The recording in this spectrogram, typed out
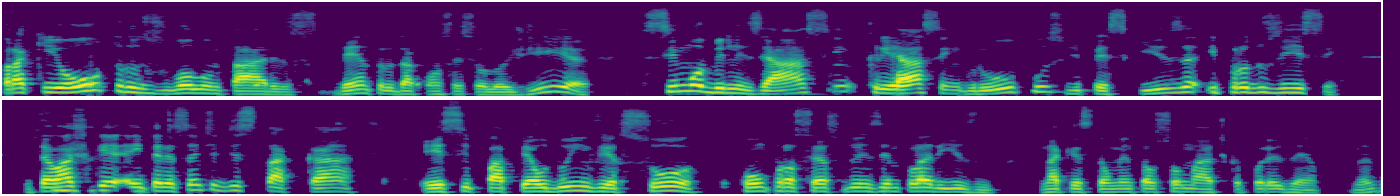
para que outros voluntários dentro da Conscienciologia se mobilizassem, criassem grupos de pesquisa e produzissem. Então, acho que é interessante destacar esse papel do inversor com o processo do exemplarismo na questão mental somática, por exemplo. Né?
